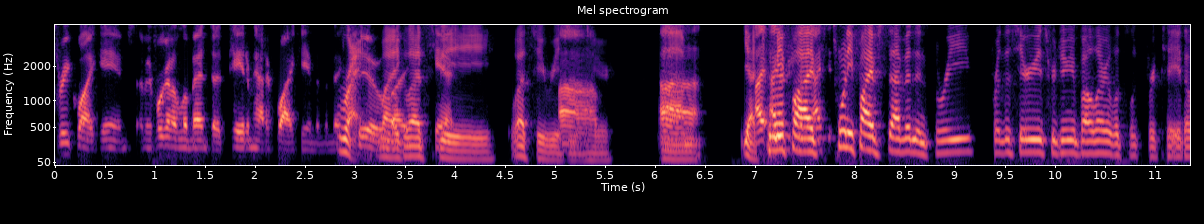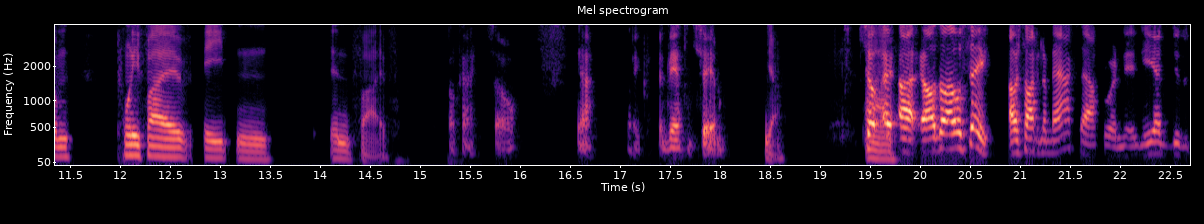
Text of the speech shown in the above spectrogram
three quiet games. I mean, if we're gonna lament that Tatum had a quiet game in the mix right too, like, let's be let's be reasonable Um, here uh, um yeah I- I 25 I- 25 7 and 3 for the series for jimmy butler let's look for tatum 25 8 and and 5 Okay, so yeah, like advantage Tatum. Yeah. So, Uh, I, I, although I will say, I was talking to Max afterward, and, he had to do the.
